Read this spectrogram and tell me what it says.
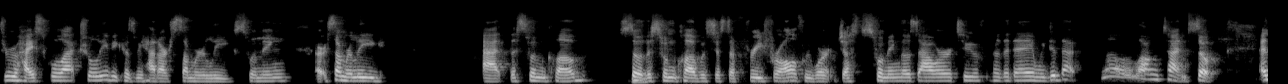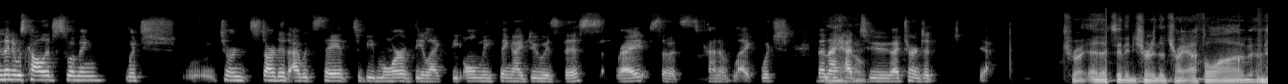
through high school actually, because we had our summer league swimming or summer league at the swim club. So hmm. the swim club was just a free for all if we weren't just swimming those hour or two for the day, and we did that a long time. So, and then it was college swimming which uh, turned started i would say to be more of the like the only thing i do is this right? So it's kind of like which then i had to i turned to yeah. Try and then you turned into triathlon and,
